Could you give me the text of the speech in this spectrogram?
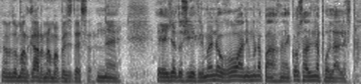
Να το μαρκάρουν άμα παίζει 4. Ναι. Ε, για το συγκεκριμένο, εγώ αν ήμουν Παναθηναϊκός θα δίνα πολλά λεφτά.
